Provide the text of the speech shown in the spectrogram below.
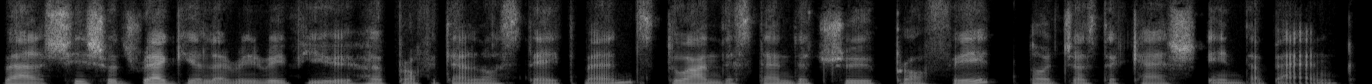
Well, she should regularly review her profit and loss statements to understand the true profit, not just the cash in the bank.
